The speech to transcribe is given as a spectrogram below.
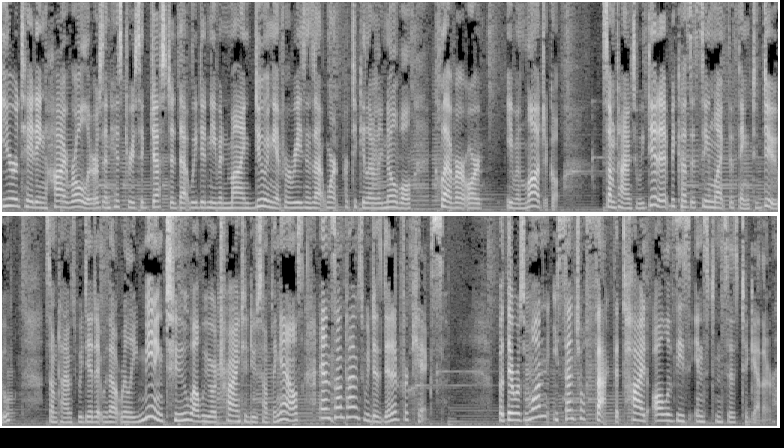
irritating high rollers, and history suggested that we didn't even mind doing it for reasons that weren't particularly noble, clever, or even logical. Sometimes we did it because it seemed like the thing to do. Sometimes we did it without really meaning to while we were trying to do something else, and sometimes we just did it for kicks. But there was one essential fact that tied all of these instances together.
